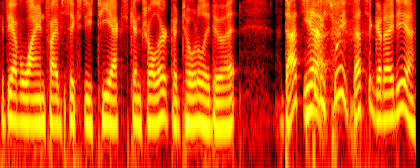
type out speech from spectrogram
if you have a YN 560 tx controller could totally do it that's Yeah. pretty sweet that's a good idea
